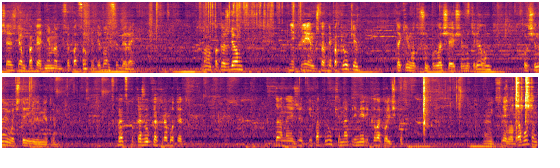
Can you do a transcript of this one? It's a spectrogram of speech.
Сейчас ждем, пока это немного все подсохнет и будем собирать. Ну, пока ждем, не клеим штатные подкрылки таким вот шумопоглощающим материалом. Толщина его 4 мм. Вкратце покажу, как работает данные жидкие подкрылки на примере колокольчиков. Слева обработан,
